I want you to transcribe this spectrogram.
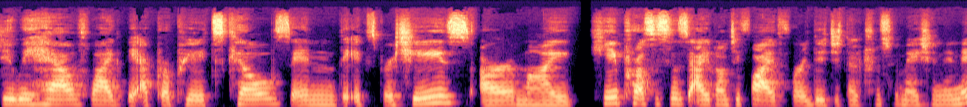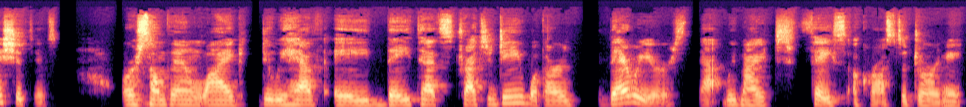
Do we have like the appropriate skills and the expertise? Are my key processes identified for digital transformation initiatives? Or something like do we have a data strategy? What are the barriers that we might face across the journey?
